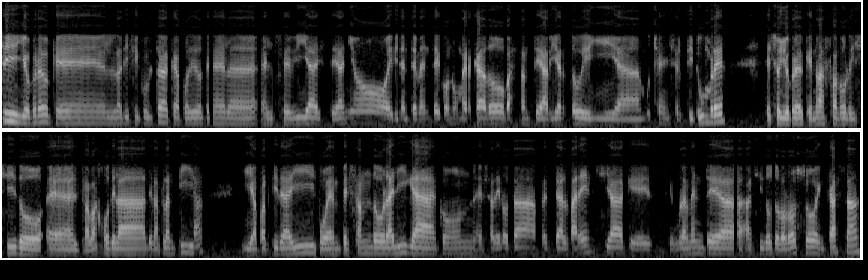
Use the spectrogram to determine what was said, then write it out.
Sí, yo creo que la dificultad que ha podido tener eh, el Sevilla este año, evidentemente con un mercado bastante abierto y uh, mucha incertidumbre, eso yo creo que no ha favorecido eh, el trabajo de la, de la plantilla y a partir de ahí, pues empezando la liga con esa derrota frente al Valencia, que seguramente ha sido doloroso en casa,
